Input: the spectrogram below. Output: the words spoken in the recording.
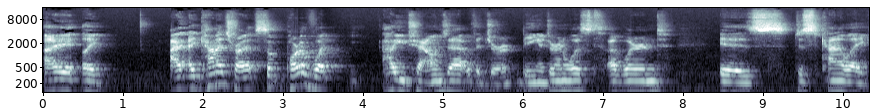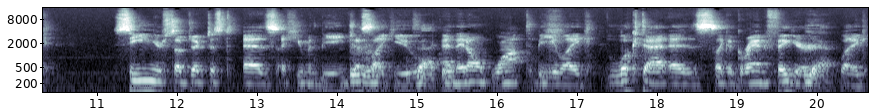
I like I, I kind of try some part of what how you challenge that with a jour- being a journalist. I've learned is just kind of like seeing your subject just as a human being, just Mhm. like you, Exactly. and they don't want to be like looked at as like a grand figure. Yeah. Like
